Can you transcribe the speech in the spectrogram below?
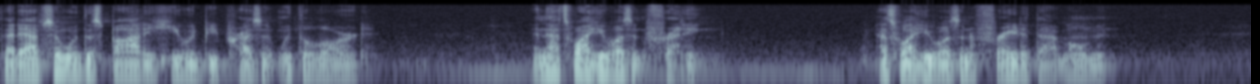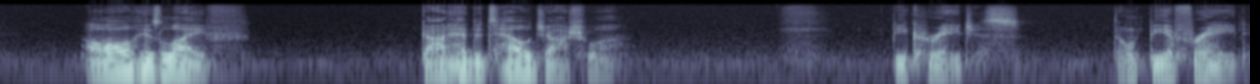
that absent with this body, he would be present with the Lord. And that's why he wasn't fretting. That's why he wasn't afraid at that moment. All his life, God had to tell Joshua be courageous, don't be afraid.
